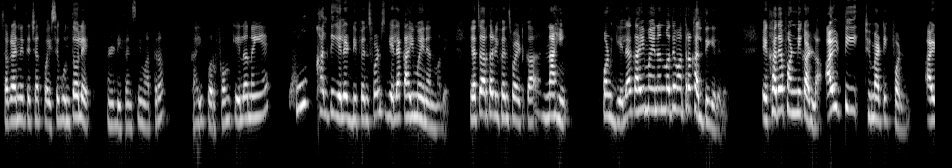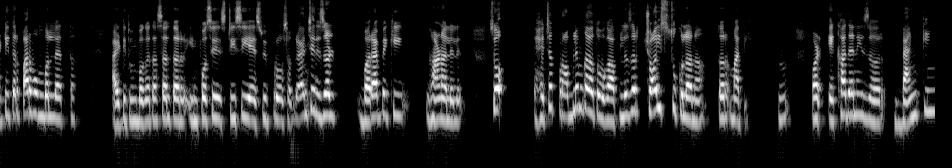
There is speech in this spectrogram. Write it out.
सगळ्यांनी त्याच्यात पैसे गुंतवले आणि डिफेन्सनी मात्र काही परफॉर्म केलं नाहीये. खूप खालती गेले डिफेन्स फंड्स गेल्या काही महिन्यांमध्ये. याचा अर्थ डिफेन्स वाईट का? नाही. पण गेल्या काही महिन्यांमध्ये मात्र खालती गेलेले. एखाद्या फंडनी काढला I T thematic fund. I T तर फार बोंबलले आता आय टी तुम्ही बघत असाल तर Infosys T C S Wipro सगळ्यांचे रिझल्ट बऱ्यापैकी घाण आलेले सो ह्याच्यात प्रॉब्लेम काय होतो बघा? आपलं जर चॉईस चुकलं ना तर माती. पण एखाद्याने जर बँकिंग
